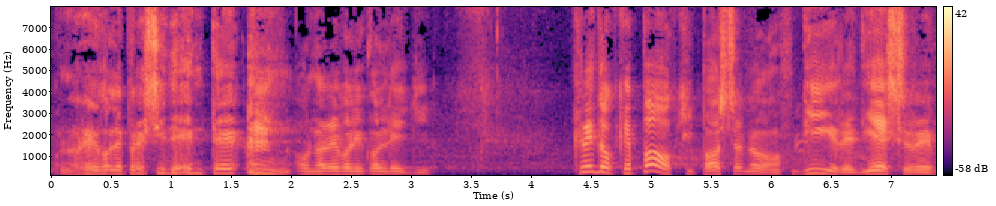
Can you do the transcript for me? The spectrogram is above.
Onorevole Presidente, onorevoli colleghi, credo che pochi possano dire di essere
